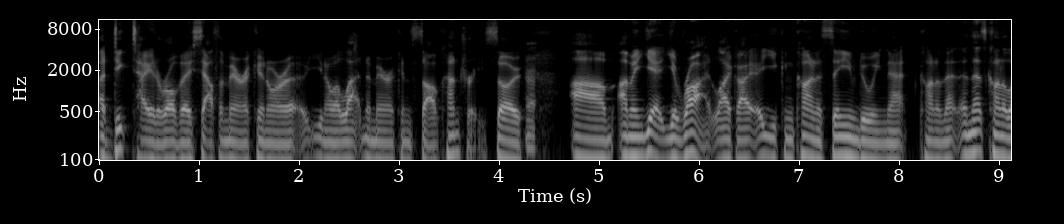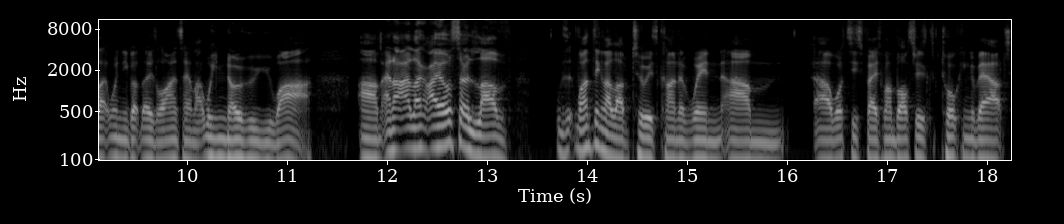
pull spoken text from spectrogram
a dictator of a South American or a you know a Latin American style country. So, um, I mean, yeah, you're right. Like I, you can kind of see him doing that kind of that, and that's kind of like when you got those lines saying like, "We know who you are," um, and I like I also love one thing I love too is kind of when um, uh, what's his face Juan Bolsa is talking about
